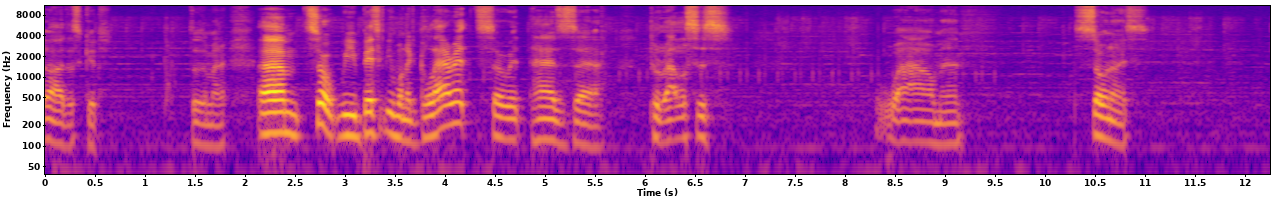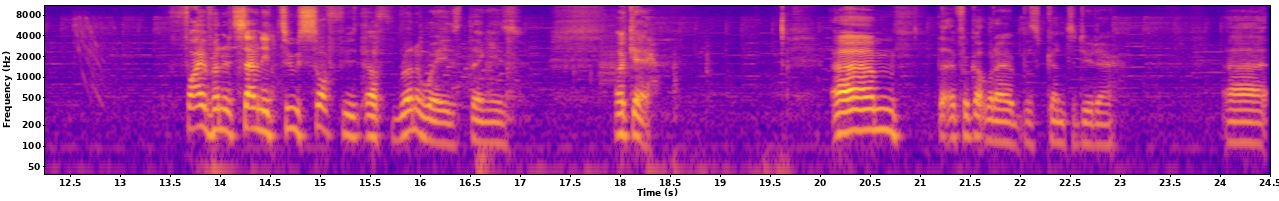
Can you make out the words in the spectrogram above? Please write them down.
Ah, that's good. Doesn't matter. Um, so, we basically want to glare it so it has uh, paralysis. Wow, man. So nice. 572 soft of runaways thingies. Okay. Um, I forgot what I was going to do there. Uh,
